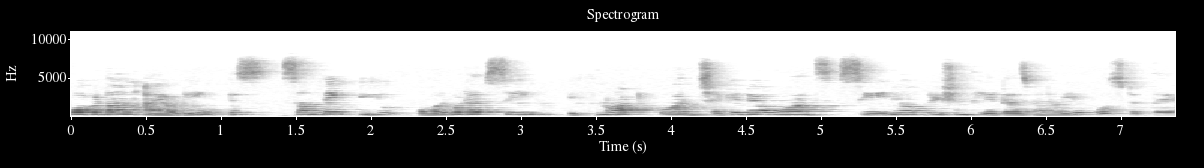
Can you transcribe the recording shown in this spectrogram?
povidone iodine is something you all would have seen. If not, go and check in your wards, see in your operation theatres whenever you post it there.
